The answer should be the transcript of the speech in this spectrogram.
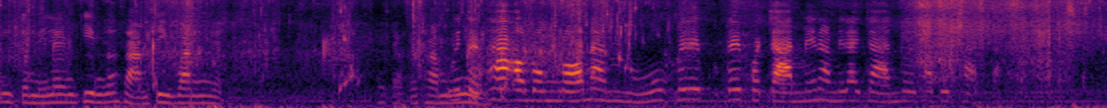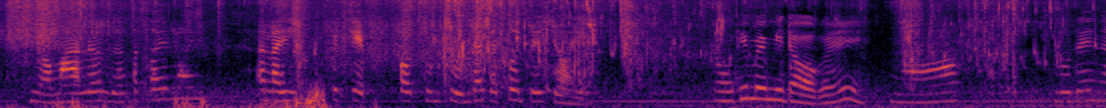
นี่ก็มีแรงกินแล้วสามสี่วันเนี่ยอยากไปทำไม่แต่ถ้าเอาลงร้อนน่ะหนูไม่ได้ได้พอจานไหมนะไม่ได้จานด้วยถ้าไปผัดอะเหี่ยวมาแล้วเหลือตะก้อยลอยอะไรไปเก็บเอาชุนๆได้แต่ต้นจ่อยเอาที่ไม่มีดอกไงเนาะรู้ได้ไง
